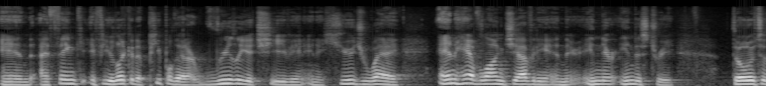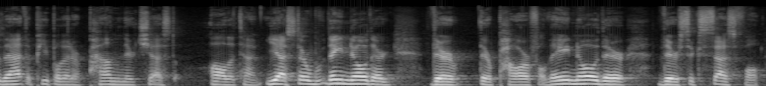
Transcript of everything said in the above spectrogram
And I think if you look at the people that are really achieving in a huge way and have longevity in their, in their industry, those are that the people that are pounding their chest all the time. Yes, they're, they know they're, they're, they're powerful. They know they're, they're successful,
